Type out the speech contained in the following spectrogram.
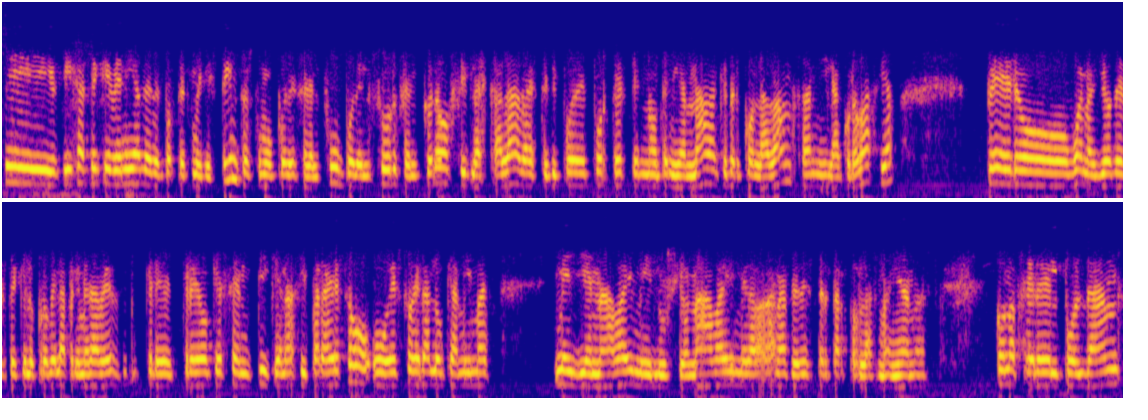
sí, fíjate que venía de deportes muy distintos, como puede ser el fútbol, el surf, el crossfit, la escalada, este tipo de deportes que no tenían nada que ver con la danza ni la acrobacia. Pero bueno, yo desde que lo probé la primera vez creo que sentí que nací para eso o eso era lo que a mí más me llenaba y me ilusionaba y me daba ganas de despertar por las mañanas. Conocer el pole dance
